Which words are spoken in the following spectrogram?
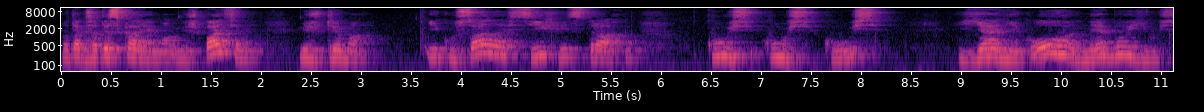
Отак затискаємо між пальцями, між трьома, і кусала всіх від страху. Кусь, кусь, кусь, я нікого не боюсь.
